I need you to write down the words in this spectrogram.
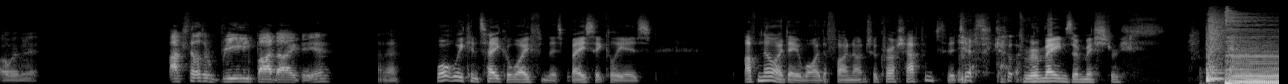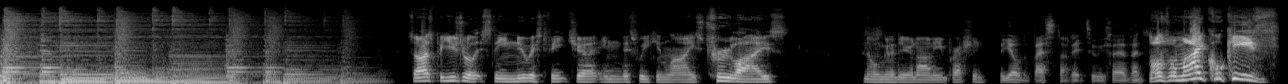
Oh, wait a minute. Actually, that was a really bad idea. I know. What we can take away from this basically is I've no idea why the financial crash happened. It just remains a mystery. So, as per usual, it's the newest feature in This Week in Lies True Lies. No one going to do an Arnie impression. You're the best at it, to be fair, Ben. Those were my cookies!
